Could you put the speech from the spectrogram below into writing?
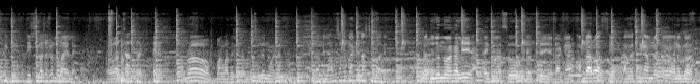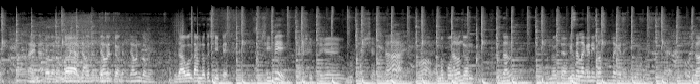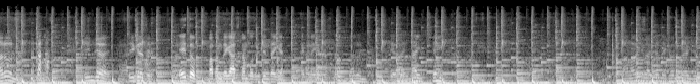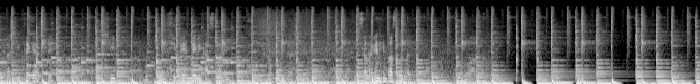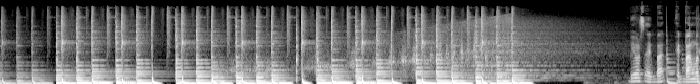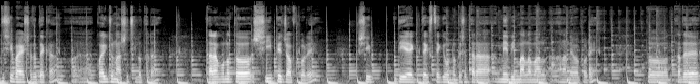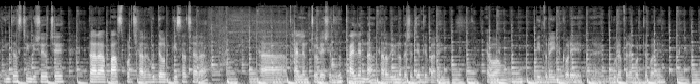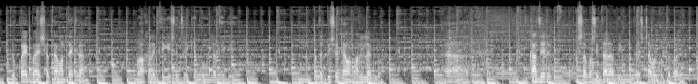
দেশি ভাষা শুনলে মায়া লাগে। চান্স থাকে তাই না? আমরা বাংলাদেশের আমরা ছিলেন নোয়াখালী। নোয়াখালী। আমার সাথে কয়েকজন আসছে নোয়াখালী। আমরা দুজন নোয়াখালী একজন আসছো ওইটা হচ্ছে ঢাকা। আমরা আরও আসছি। বাংলাদেশ থেকে আমরা তো অনেকজন আছি। তাই না? যা- যাবেন- কবে? বলতে আমরা তো শিপে। শিপে? শিপ থেকে ঘুরতে আসছি তাই? আমরা দারুণ। দারুণ। এনজয় ঠিক আছে। এই তো বাতাম থেকে আসলাম পঁচিশ দিন থেকে। এখন এখানে আসলাম। দারুণ। লাইক সেই। বাংলাদেশি ভাষা দেখে একজন। এরা শিপ থেকে আসছে। শিপে মেবি কাজ করে। আসছে। লাগেনি পাসপোর্ট লাগে। বিয়ার্স এক বা- এক বাংলাদেশি ভাইয়ের সাথে দেখা কয়েকজন আসেছিল তারা। তারা মূলত শিপে জব করে। শিপ দিয়ে এক দেশ থেকে অন্য দেশে তারা মেবি মালামাল আনা নেওয়া করে। তো তাদের ইন্টারেস্টিং বিষয় হচ্ছে, তারা পাসপোর্ট ছাড়া উইদাউট ভিসা ছাড়া থাইল্যান্ড চলে এসেছে। শুধু থাইল্যান্ড না, তারা বিভিন্ন দেশে যেতে পারে এবং ভিতরে ইন করে ঘোরাফেরা করতে পারে। কয়েক ভাইয়ের সাথে আমার দেখা। নোয়াখালী থেকে এসেছে, কেউ কুমিল্লা থেকে। তাদের বিষয়টা আমার ভালোই লাগল। কাজের পাশাপাশি তারা বিভিন্ন দেশ ট্রাভেল করতে পারে।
